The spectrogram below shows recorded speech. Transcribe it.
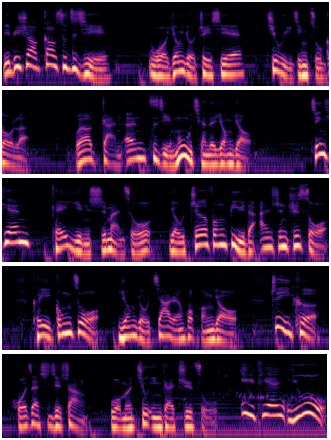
你必须要告诉自己，我拥有这些就已经足够了。我要感恩自己目前的拥有。今天可以饮食满足，有遮风避雨的安身之所，可以工作，拥有家人或朋友。这一刻，活在世界上，我们就应该知足。一天一物。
